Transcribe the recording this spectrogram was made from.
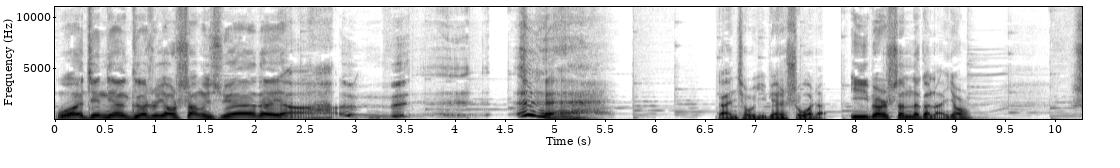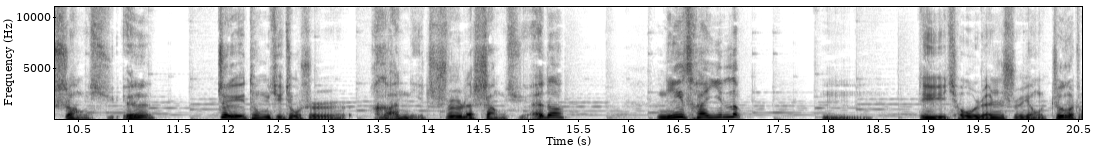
我今天可是要上学的呀。”哎，甘球一边说着，一边伸了个懒腰。上学，这东西就是喊你吃了上学的。尼才一愣，嗯。地球人是用这种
